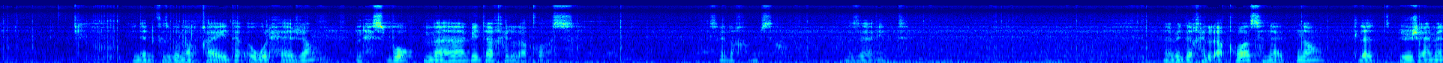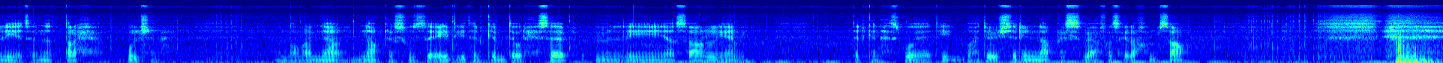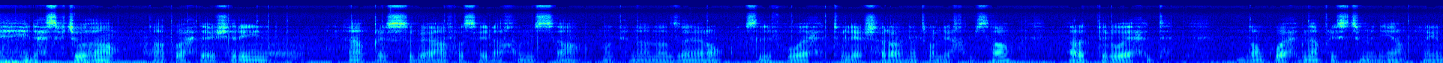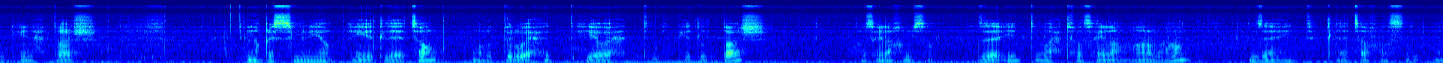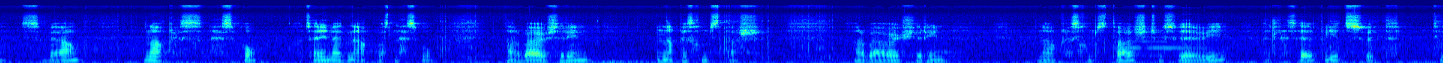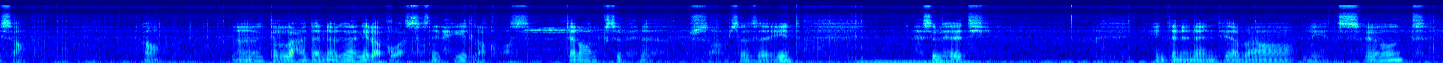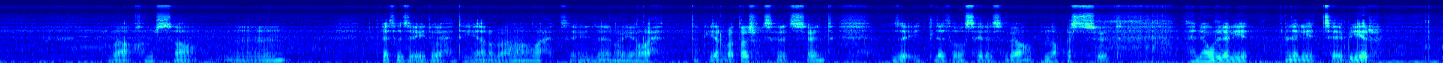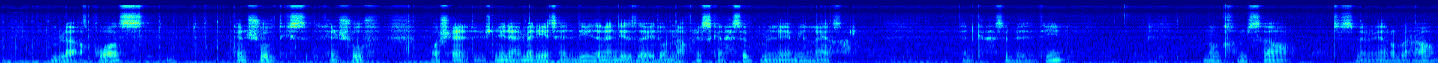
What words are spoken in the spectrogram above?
إذا كتقولنا القاعدة أول حاجة نحسبو ما بداخل الأقواس. صلة خمسة. زائد ما بداخل الأقواس هنا عندنا ثلاث جوج عمليات عندنا الطرح والجمع. دونك عندنا ناقص والزائد. اذا كنبداو الحساب من اليسار لليمين. اذا كنحسبو هادي واحد وعشرين ناقص سبعة فاصلة خمسة إذا حسبتوها donc واحد وعشرين ناقص سبعة فاصلة خمسة. donc هنا zéro نسلفو واحد تولي عشرة هنا تولي خمسة. ردو الواحد donc واحد ناقص تمنية. لا يمكن حداش ناقص ثمانية هي ثلاثة ورد الواحد هي واحد هي تلطاش فاصلة خمسة. زائد واحد فاصلة أربعة. زائد ثلاثة فاصلة سبعة. ناقص نحسبو هنا عندنا أقواس نحسبو أربعة وعشرين ناقص خمسطاش أربعة وعشرين ناقص خمسطاش تساوي هاد الحساب هي تسعود. تسعة. آه. كنلاحظ أن مازال عندي الأقواس. خصني نحيد الأقواس. أنا غنكتب هنا خمسة زائد نحسب هادي إذا هنا عندي أربعة هي تسعود. أربعة خمسة. ثلاثة زائد واحد هي أربعة. واحد زائد zéro هي واحد. donc هي ربعتاش فاصلة تسعود زائد ثلاثة فاصلة سبعة ناقص تسعود. هنا ولا لي ولا لي التعبير بلا أقواس؟ كنشوف ديك كنشوف واش شنو العمليات عندي. إذا عندي الزائد والناقص كنحسب من اليمين لليسار. اذا كنحسب هادي. دونك خمسة تساوي ربعة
